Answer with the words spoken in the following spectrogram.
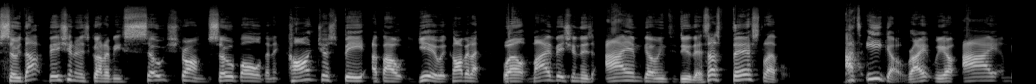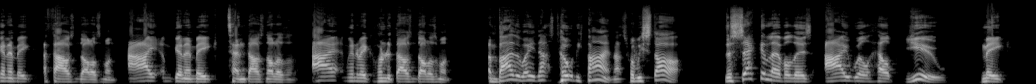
So that vision has got to be so strong, so bold, and it can't just be about you. It can't be like, well, my vision is I am going to do this. That's first level. That's ego, right? We go, I am going to make $1,000 a month. I am going to make $10,000 a month. I am going to make $100,000 a month. And by the way, that's totally fine. That's where we start. The second level is I will help you make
